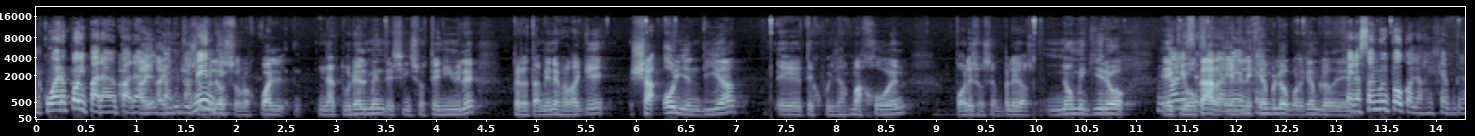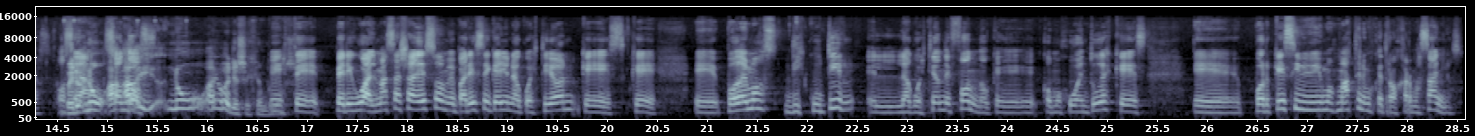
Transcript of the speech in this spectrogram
el cuerpo y para, para hay, el Hay muchos empleos en los cuales naturalmente es insostenible, pero también es verdad que ya hoy en día eh, te jubilas más joven por esos empleos. No me quiero equivocar en el ejemplo, por ejemplo, de... Pero son muy pocos los ejemplos. pero no, hay, no, hay varios ejemplos. Este, pero igual, más allá de eso, me parece que hay una cuestión que es que eh, podemos discutir la cuestión de fondo que como juventudes, que es eh, ¿por qué si vivimos más tenemos que trabajar más años?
